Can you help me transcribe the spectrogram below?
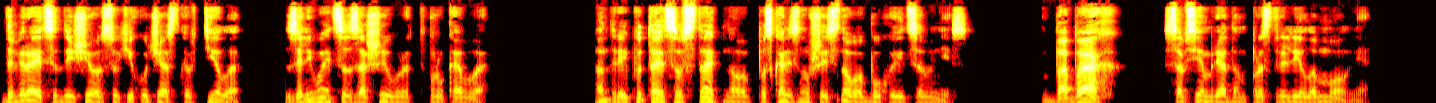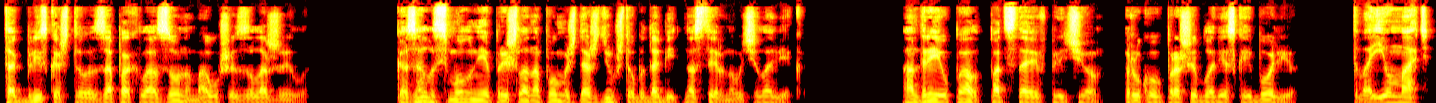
Добирается до еще сухих участков тела, заливается за шиворот в рукава. Андрей пытается встать, но, поскользнувшись, снова бухается вниз. Бабах! Совсем рядом прострелила молния. Так близко, что запахло озоном, а уши заложило. Казалось, молния пришла на помощь дождю, чтобы добить настырного человека. Андрей упал, подставив плечо. Руку прошибло резкой болью. «Твою мать!»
